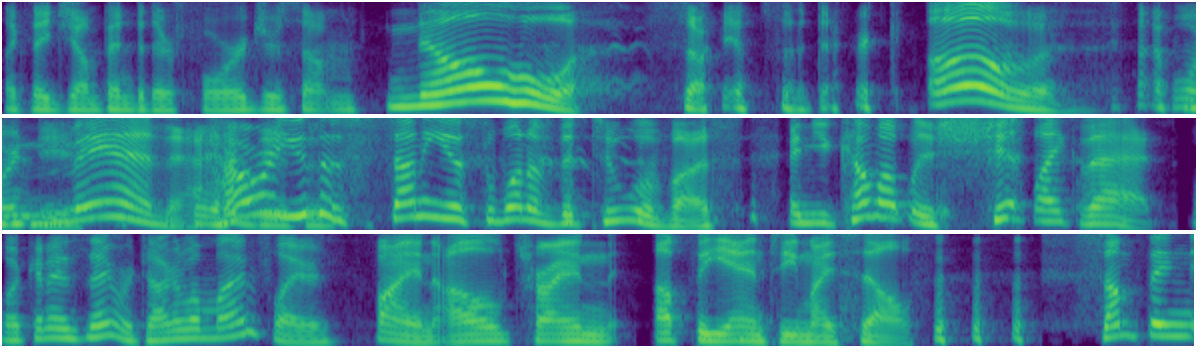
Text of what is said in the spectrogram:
Like they jump into their forge or something. No. Sorry, I'm so dark. Oh, I warned you. Man, Warned how are you you the sunniest one of the two of us and you come up with shit like that? What can I say? We're talking about mind flayers. Fine, I'll try and up the ante myself. Something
